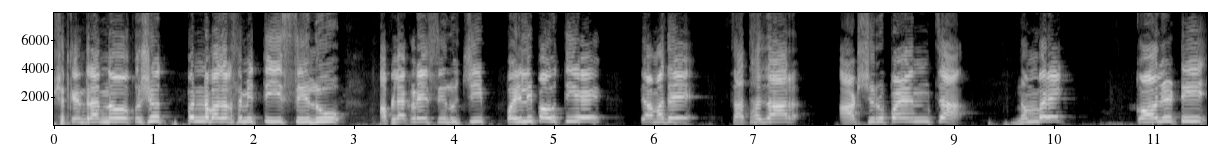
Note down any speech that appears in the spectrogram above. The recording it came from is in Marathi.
शेतकरी मित्रांनो कृषी उत्पन्न बाजार समिती सेलू आपल्याकडे सेलूची पहिली पावती आहे. त्यामध्ये सात हजार आठशे रुपयांचा नंबर एक क्वालिटी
